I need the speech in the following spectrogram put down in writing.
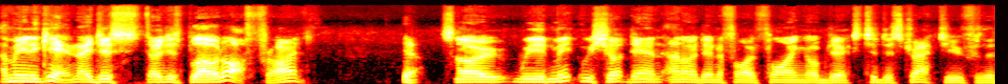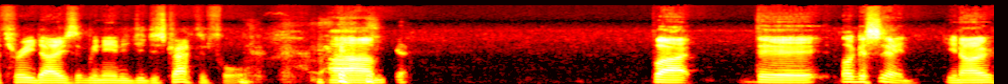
I mean, again, they just they just blow it off, right? Yeah. So we admit we shot down unidentified flying objects to distract you for the three days that we needed you distracted for. Um, But the like I said, you know,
